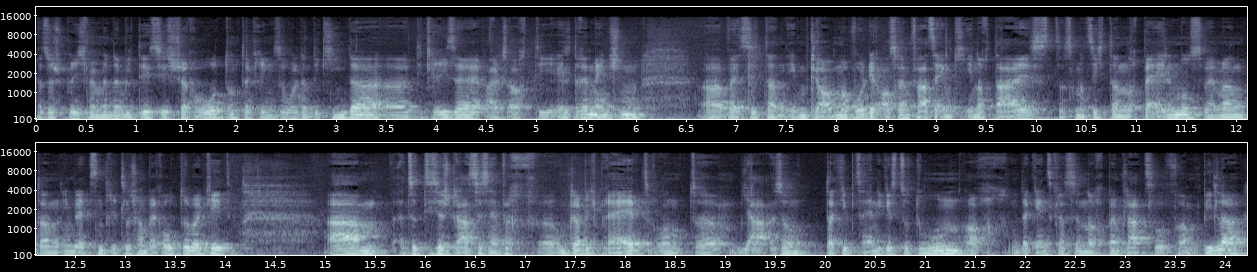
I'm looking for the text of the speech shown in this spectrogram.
Also sprich, wenn man in der Mitte ist, ist schon rot und da kriegen sowohl dann die Kinder äh, die Krise als auch die älteren Menschen weil sie dann eben glauben, obwohl die Ausreimphase eigentlich eh noch da ist, dass man sich dann noch beeilen muss, wenn man dann im letzten Drittel schon bei Rot drüber geht. Ähm, also diese Straße ist einfach äh, unglaublich breit und äh, ja, also da gibt es einiges zu tun, auch in der Gänzgasse noch beim Platzl vor Billa,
